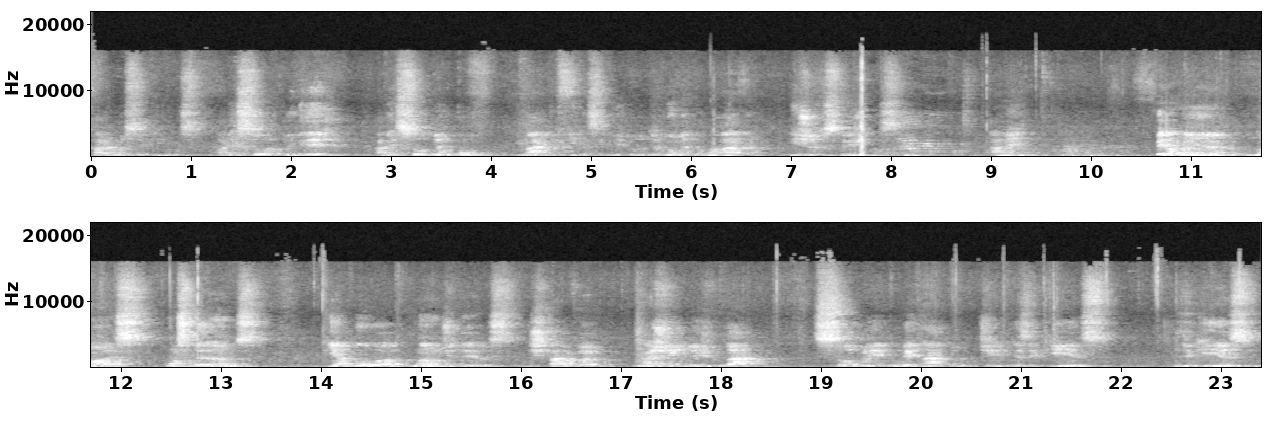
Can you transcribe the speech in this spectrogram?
para prosseguirmos. Abençoa a tua igreja abençoa o teu povo e magnifica acima de tudo o teu nome, a tua palavra, em Jesus Cristo, nosso Senhor. Amém. Pela manhã, nós consideramos que a boa mão de Deus estava agindo em Judá sobre o reinado de Ezequias. Ezequias,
